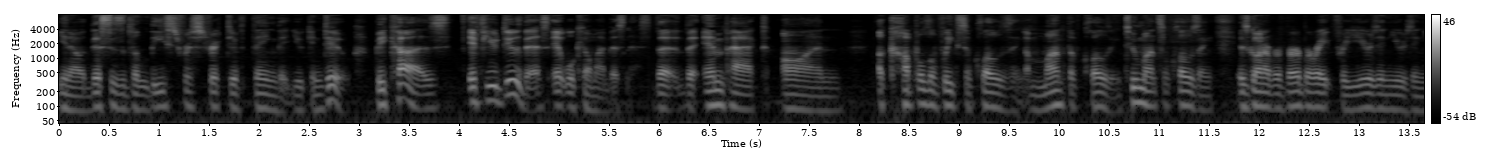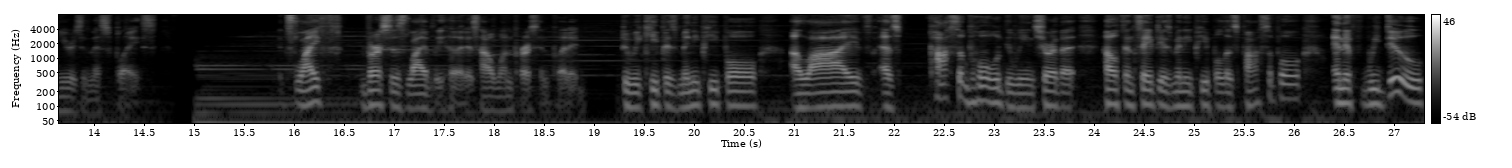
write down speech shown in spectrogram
you know, this is the least restrictive thing that you can do because if you do this, it will kill my business. The the impact on a couple of weeks of closing, a month of closing, two months of closing is going to reverberate for years and years and years in this place. It's life versus livelihood, is how one person put it. Do we keep as many people alive as possible? Do we ensure that health and safety as many people as possible? And if we do,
